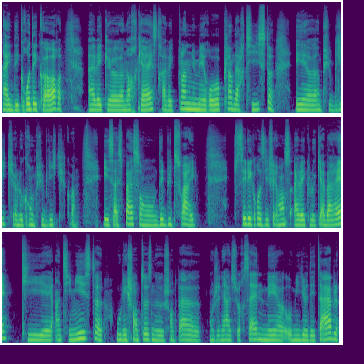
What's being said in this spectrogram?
avec des gros décors, avec euh, un orchestre, avec plein de numéros, plein d'artistes et euh, un public, le grand public. Quoi. Et ça se passe en début de soirée. C'est les grosses différences avec le cabaret qui est intimiste, où les chanteuses ne chantent pas euh, en général sur scène, mais au milieu des tables.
